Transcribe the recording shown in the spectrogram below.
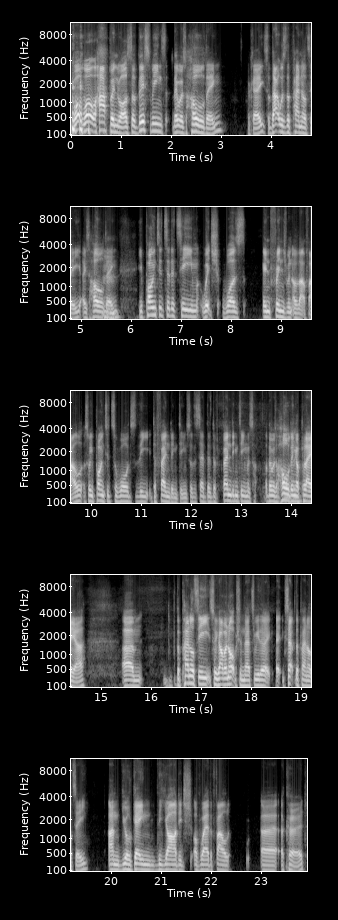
what what happened was, so this means there was holding. Okay. So that was the penalty. Is holding. Mm. He pointed to the team which was infringement of that foul. So he pointed towards the defending team. So they said the defending team was there was holding a player. Um, the penalty. So you have an option there to either accept the penalty, and you'll gain the yardage of where the foul uh, occurred.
